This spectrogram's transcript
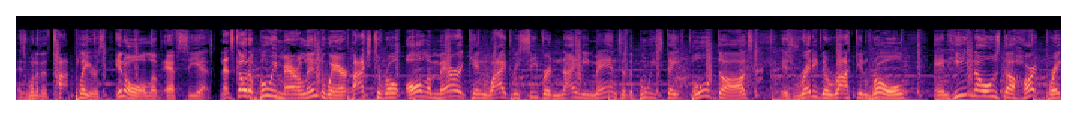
as one of the top players in all of FCS. Let's go to Bowie, Maryland, where Box to Row All American wide receiver 90 man to the Bowie State Bulldogs is ready to rock and roll and he knows the heartbreak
